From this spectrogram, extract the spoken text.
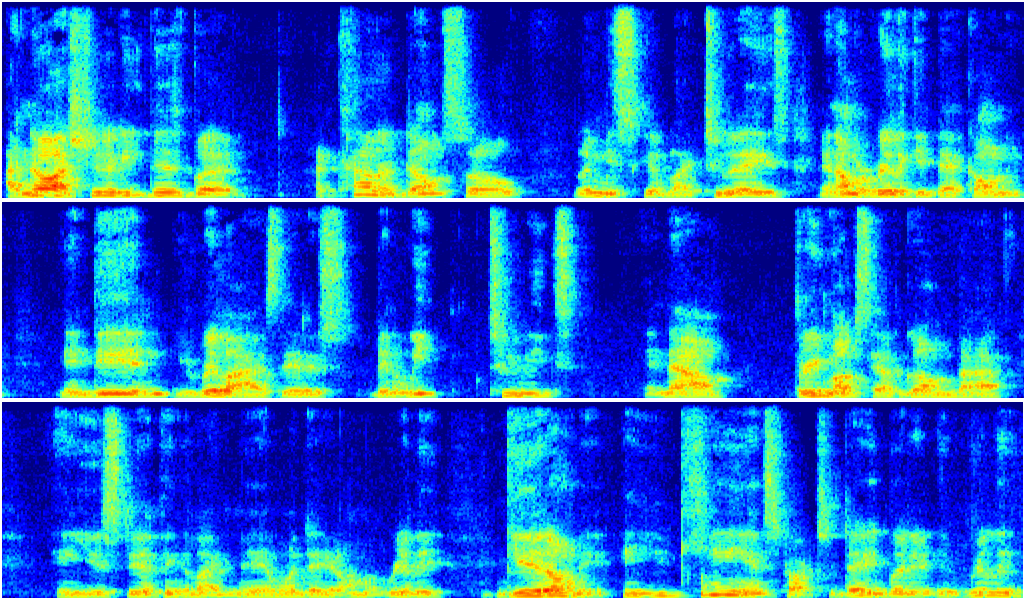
I know I should eat this, but I kind of don't. So let me skip like two days and I'm gonna really get back on it. And then you realize that it's been a week, two weeks, and now three months have gone by, and you're still thinking like, man, one day I'm gonna really get on it. And you can start today, but it, it really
